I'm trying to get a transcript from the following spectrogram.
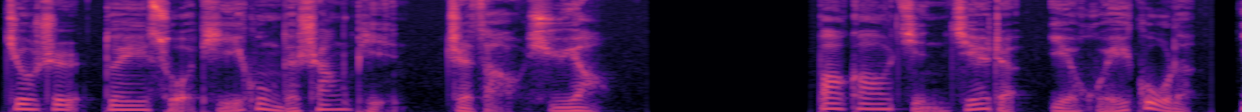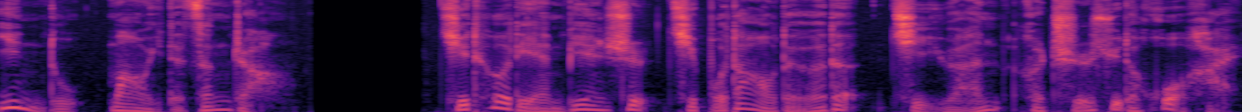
就是对所提供的商品制造需要。报告紧接着也回顾了印度贸易的增长。其特点便是其不道德的起源和持续的祸害。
